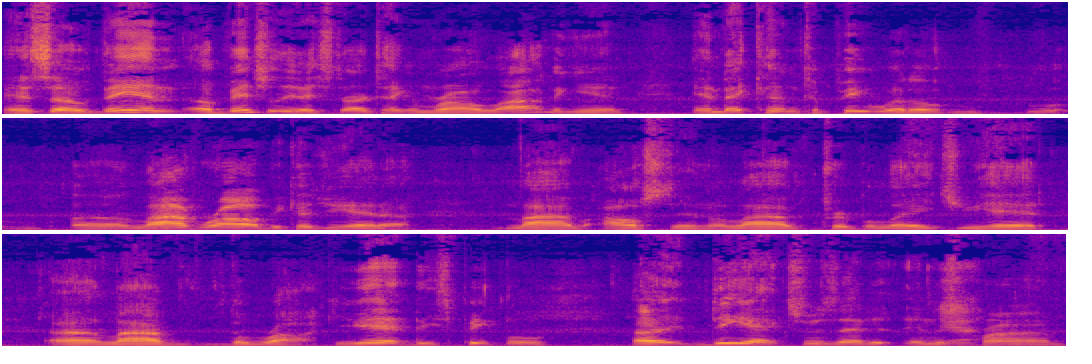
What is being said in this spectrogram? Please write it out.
And so then eventually they started taking Raw live again, and they couldn't compete with a, uh live Raw because you had a live Austin, a live Triple H, you had uh, live The Rock, you had these people. Uh, DX was at it in his Yeah. prime.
